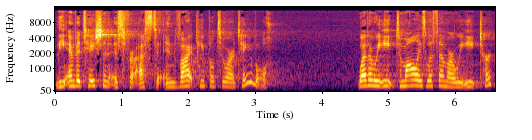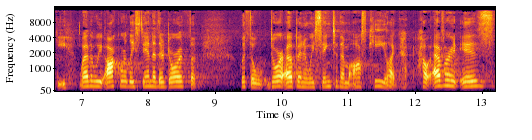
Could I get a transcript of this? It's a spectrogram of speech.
The invitation is for us to invite people to our table whether we eat tamales with them or we eat turkey, whether we awkwardly stand at their door with the, with the door open and we sing to them off key, like however it is,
